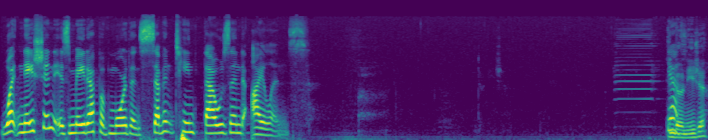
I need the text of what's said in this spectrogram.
What nation is made up of more than 17,000 islands? Yes. Indonesia.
